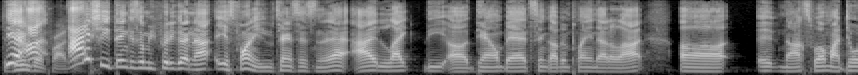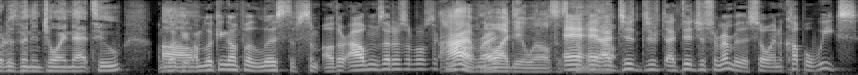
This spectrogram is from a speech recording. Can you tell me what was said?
The Yeah, I. I actually think it's gonna be pretty good. And I, it's funny you transition to that. I like the uh, Down Bad single. I've been playing that a lot. Uh, it, knocks well. my daughter's been enjoying that too. I'm looking, Um, I'm looking up a list of some other albums that are supposed to come out. I out. have right? no idea what else is and, coming and I out. just, just I did just remember this. So in a couple weeks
